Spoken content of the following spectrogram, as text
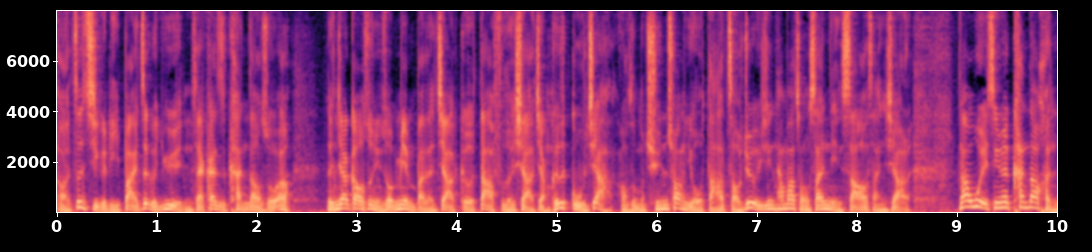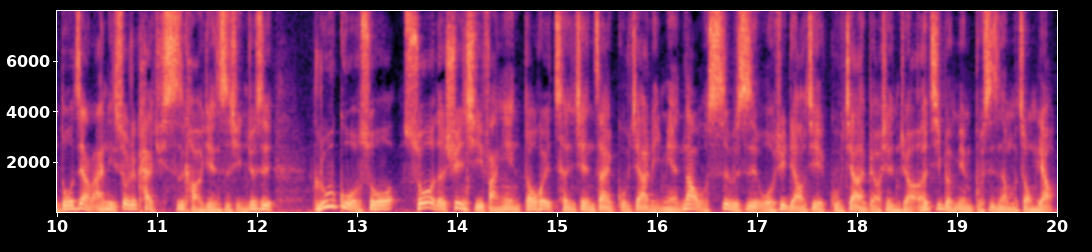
啊、这几个礼拜、这个月，你才开始看到说，啊、人家告诉你说面板的价格大幅的下降，可是股价哦，什么群创、友达，早就已经他妈从山顶杀到山下了。那我也是因为看到很多这样的案例，所以我就开始去思考一件事情，就是如果说所有的讯息反应都会呈现在股价里面，那我是不是我去了解股价的表现就好，而基本面不是那么重要？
